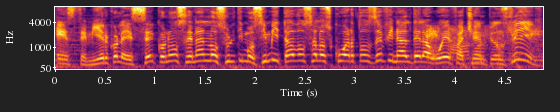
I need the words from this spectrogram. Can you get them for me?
Este miércoles se conocerán los últimos invitados a los cuartos de final de la UEFA Champions League.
